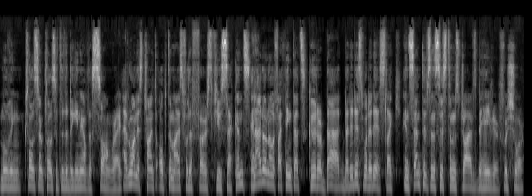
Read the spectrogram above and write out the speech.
moving closer and closer to the beginning of the song, right? Everyone is trying to optimize for the first few seconds. And I don't know if I think that's good or bad, but it is what it is. Like incentives and systems drives behavior for sure.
